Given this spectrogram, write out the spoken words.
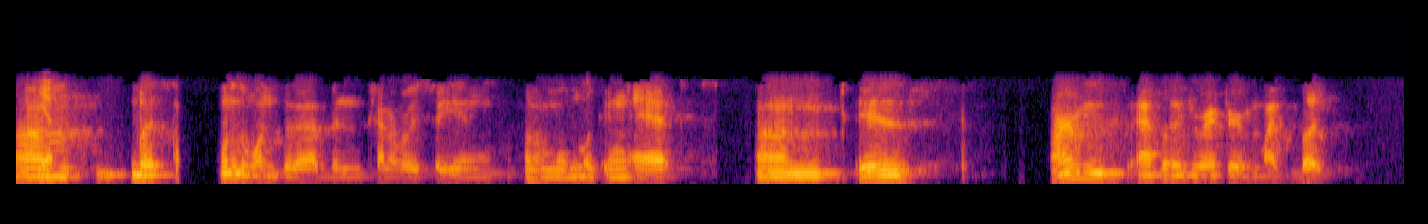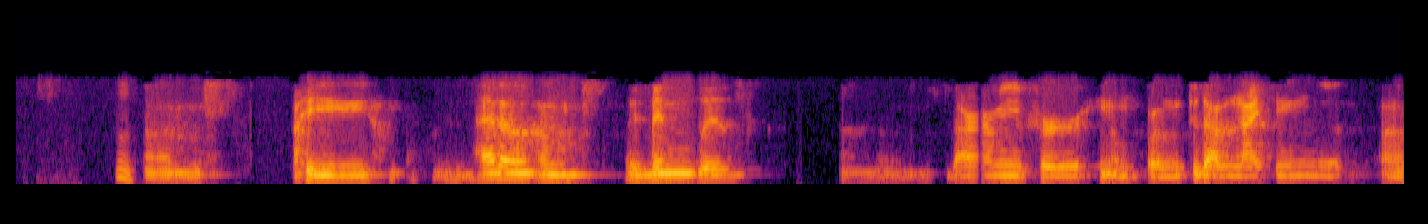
Um, yep. But one of the ones that I've been kind of really seeing um, and looking at um, is Army's athletic director Mike Buddie. Hmm. Um, he had a um, he's been with um, the Army for you know from 2019 uh,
